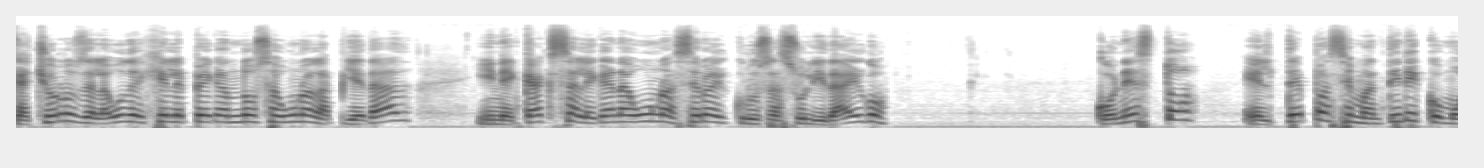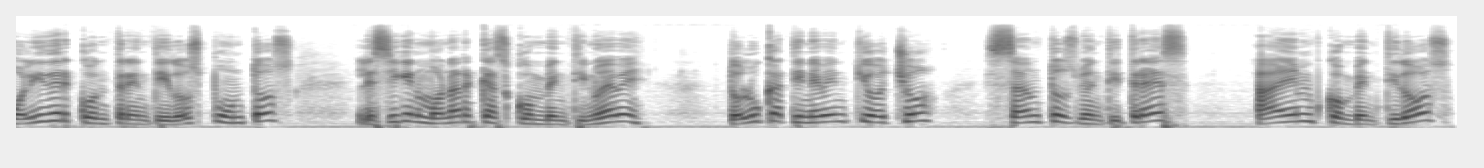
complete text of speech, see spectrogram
Cachorros de la UDG le pegan 2 a 1 a la Piedad y Necaxa le gana 1 a 0 al Cruz Azul Hidalgo. Con esto, el Tepa se mantiene como líder con 32 puntos, le siguen Monarcas con 29, Toluca tiene 28, Santos 23, AM con 22,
